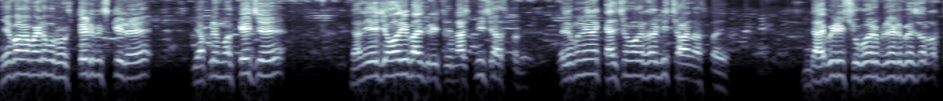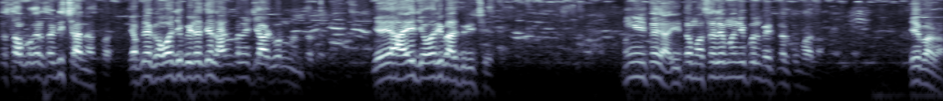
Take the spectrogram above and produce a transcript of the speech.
हे। रोस्टेड बिस्किट आहे हे आपले मक्याचे आहे. हे डायबिटीज़ शुगर ब्लड प्रेशर रक्तस्राव वगैरेसाठी छान असतात हे. आपल्या गव्हाच्या पिठाचे लहानपणाची आठवण म्हणतात हे. आहे मग इथं या. इथं मसाले मनी पण भेटणार तुम्हाला. हे बघा.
